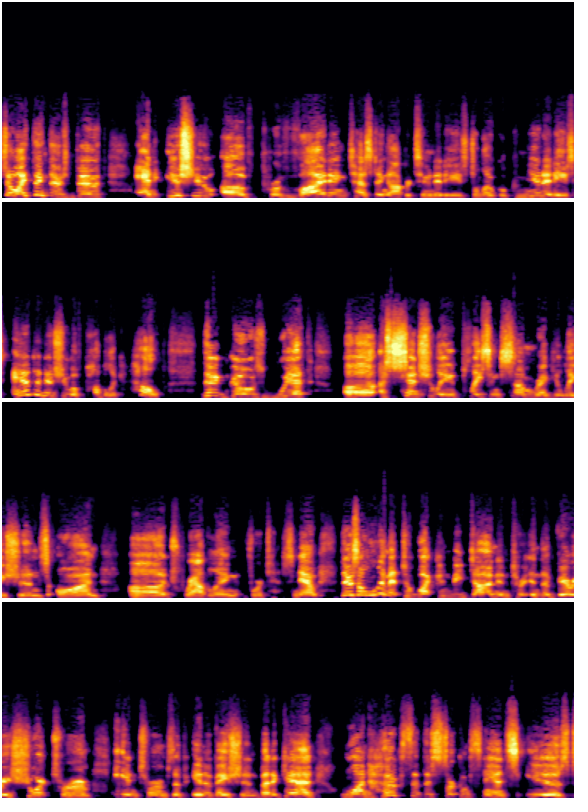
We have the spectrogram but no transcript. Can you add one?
So I think there's both an issue of providing testing opportunities to local communities and an issue of public health that goes with uh, essentially placing some regulations on uh, traveling for tests. Now, there's a limit to what can be done in, ter- in the very short term in terms of innovation. But again, one hopes that this circumstance is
